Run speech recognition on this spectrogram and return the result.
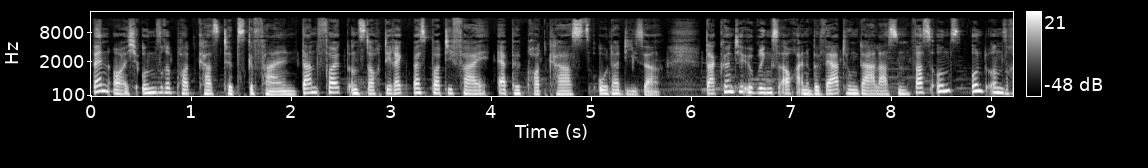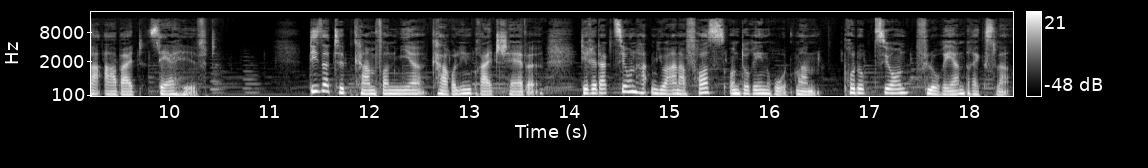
Wenn euch unsere Podcast-Tipps gefallen, dann folgt uns doch direkt bei Spotify, Apple Podcasts oder dieser. Da könnt ihr übrigens auch eine Bewertung dalassen, was uns und unserer Arbeit sehr hilft. Dieser Tipp kam von mir, Caroline Breitschädel. Die Redaktion hatten Joanna Voss und Doreen Rothmann. Produktion Florian Drexler.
